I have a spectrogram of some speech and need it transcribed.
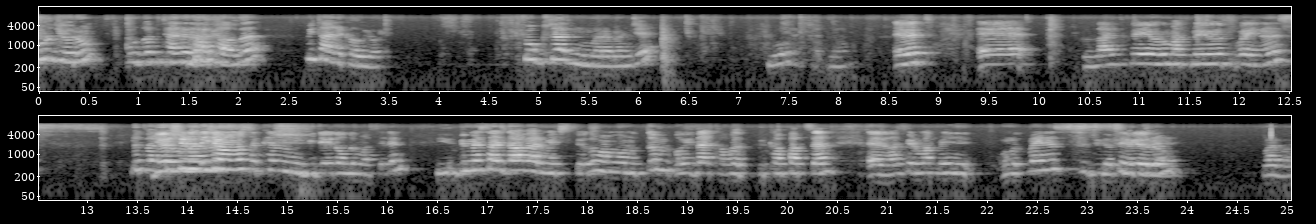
Vur diyorum. Burada bir tane daha kaldı. Bir tane kalıyor. Çok güzel bir numara bence. Bu. Evet. Eee like ve yorum atmayı unutmayınız. Lütfen Görüşürüz yorumlarınız- diyeceğim ama sakın videoyu dondurma Selin. Bir mesaj daha vermek istiyordum ama unuttum. O yüzden kapat, kapat sen. Ee, like yorum atmayı unutmayınız. Sizi seviyorum. Bay bay.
